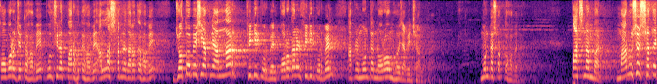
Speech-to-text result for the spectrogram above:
কবর যেতে হবে পুলসিরাত পার হতে হবে, আল্লাহর সামনে দাঁড়াতে হবে। যত বেশি আপনি আল্লাহর ফিকির করবেন, পরকালের ফিকির করবেন, আপনার মনটা নরম হয়ে যাবে ইনশাআল্লাহ। মনটা শক্ত হবে না। পাঁচ নাম্বার, মানুষের সাথে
